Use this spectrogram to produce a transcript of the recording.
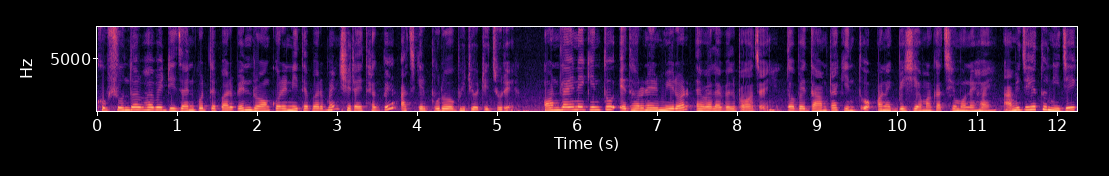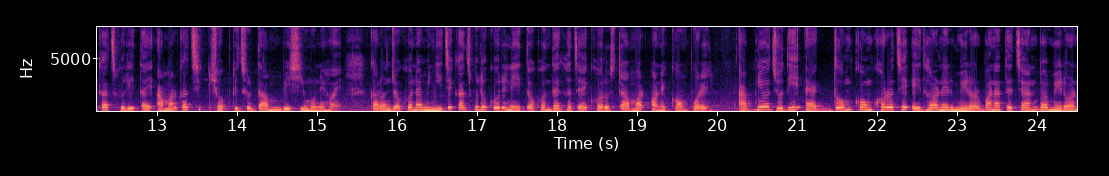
খুব সুন্দরভাবে ডিজাইন করতে পারবেন, রং করে নিতে পারবেন, সেটাই থাকবে আজকের পুরো ভিডিওটি জুড়ে। অনলাইনে কিন্তু এ ধরনের মিরর অ্যাভেলেবেল পাওয়া যায়, তবে দামটা কিন্তু অনেক বেশি আমার কাছে মনে হয়। আমি যেহেতু নিজেই কাজ করি, তাই আমার কাছে সব কিছুর দাম বেশি মনে হয়। কারণ যখন আমি নিজে কাজগুলো করে নিই, তখন দেখা যায় খরচটা আমার অনেক কম পড়ে। আপনিও যদি একদম কম খরচে এই ধরনের মিরর বানাতে চান বা মিরর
